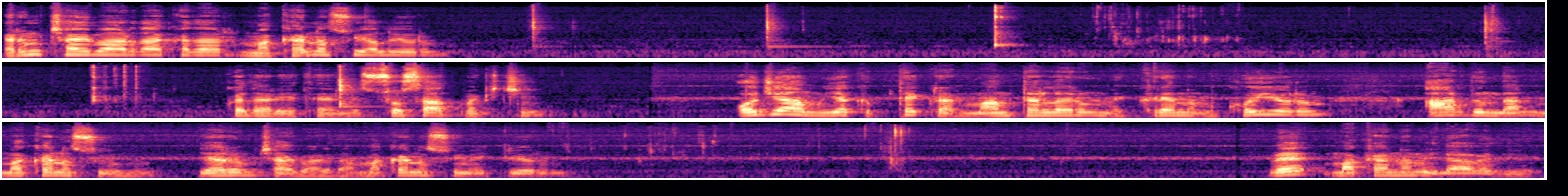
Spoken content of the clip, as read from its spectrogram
Yarım çay bardağı kadar makarna suyu alıyorum. Bu kadar yeterli. Sosa atmak için. Ocağımı yakıp tekrar mantarlarımı ve kremamı koyuyorum. Ardından makarna suyumu, yarım çay bardağı makarna suyumu ekliyorum. Ve makarnamı ilave ediyorum.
